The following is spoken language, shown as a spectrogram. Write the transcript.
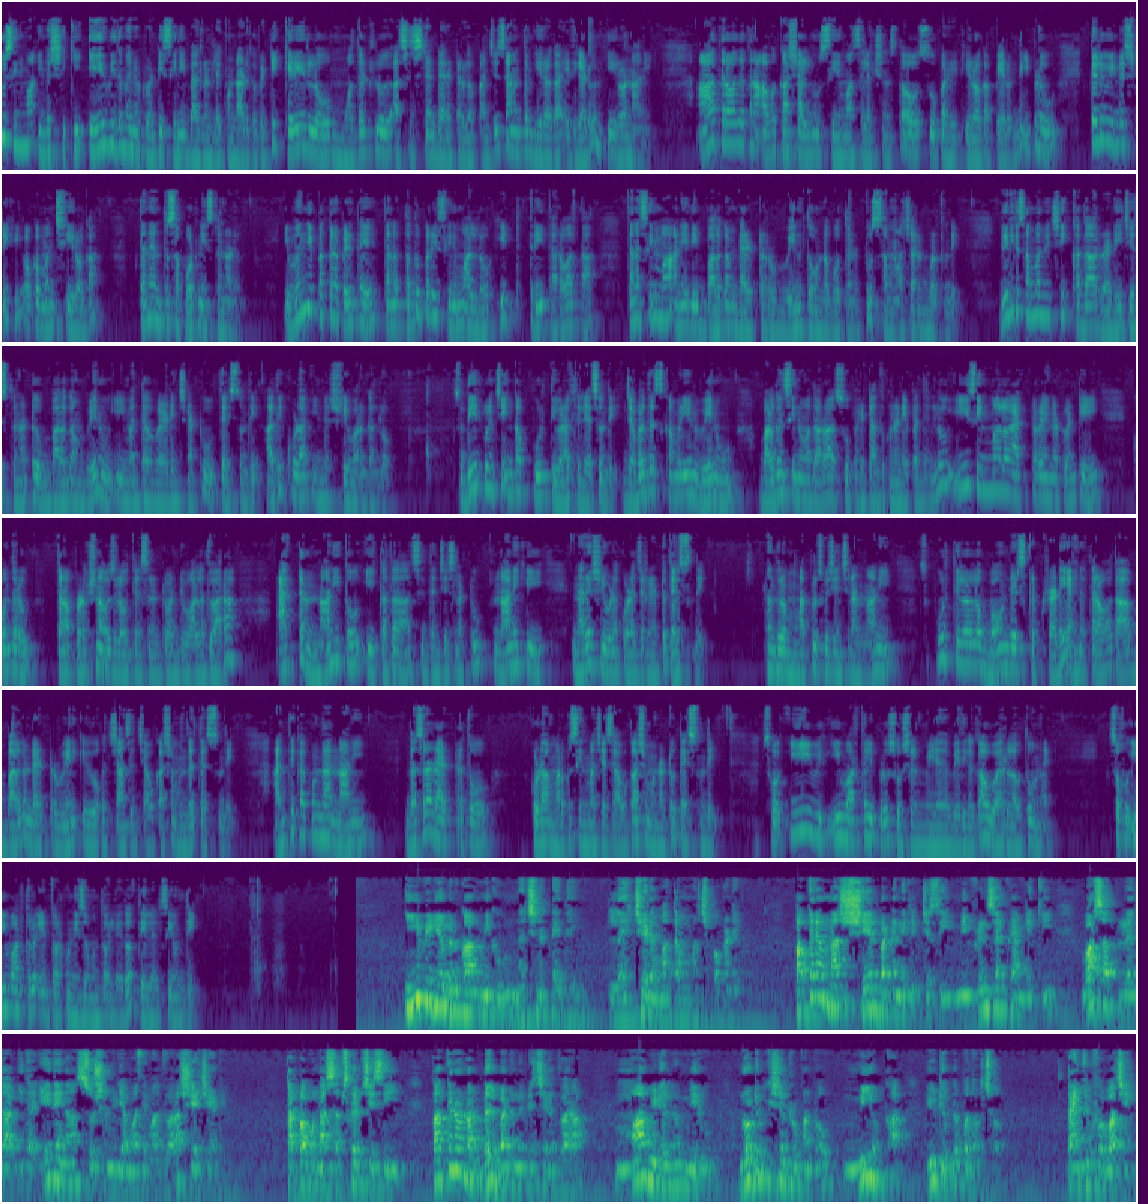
Telugu cinema ఇండస్ట్రీకి ఏ విధమైనటువంటి cine background లేకుండా అడుగుపెట్టి కెరీర్‌లో మొదట్లో అసిస్టెంట్ డైరెక్టర్‌గా పనిచేసి అనంతరం హీరోగా ఎదిగాడు హీరో నాని. ఆ తర్వాత తన అవకాశాలను సినిమా సెలక్షన్స్‌తో సూపర్ హిట్ హీరోగా పేరుంది ఇప్పుడు తెలుగు ఇండస్ట్రీకి ఒక మంచి హీరోగా తన ఎంతో సపోర్ట్‌ని ఇస్తున్నాడు. ఇవన్నీ పక్కన పెడితే తన తదుపరి సినిమాల్లో 'హిట్ త్రీ తర్వాత తన సినిమా అనేది 'బలగం' డైరెక్టర్ వేణుతో ఉండబోతున్నట్టు సమాచారం పడుతుంది దీనికి సంబంధించి కథ రెడీ చేస్తున్నట్టు బలగం వేణు ఈ మధ్య వెల్లడించినట్టు తెలుస్తుంది. అది కూడా ఇండస్ట్రీ వర్గంలో. సో దీని గురించి ఇంకా పూర్తి వివరాలు జబర్దస్త్ కమెడియన్ వేణు 'బలగం' సినిమా ద్వారా సూపర్ హిట్ అందుకున్న నేపథ్యంలో ఈ సినిమాలో యాక్టర్ అయినటువంటి కొందరు తన ప్రొడక్షన్ హౌస్‌లో తెలిసినటువంటి వాళ్ళ ద్వారా యాక్టర్ నానితో ఈ కథ సిద్ధం చేసినట్టు, నానికి నరేషన్ ఇవ్వడం కూడా జరిగినట్టు తెలుస్తుంది. అందులో మార్పులు సూచించిన నాని సో పూర్తిలలో బౌండెడ్ స్క్రిప్ట్ రెడీ అయిన తర్వాత బల్గన్ డైరెక్టర్ వేణికి ఒక ఛాన్స్ ఇచ్చే అవకాశం ఉందని తెలుస్తుంది. అంతేకాకుండా నాని 'దసరా' డైరెక్టర్‌తో కూడా మరొక సినిమా చేసే అవకాశం ఉన్నట్టు తెలుస్తుంది. సో ఈ ఈ వార్తలు ఇప్పుడు సోషల్ మీడియా వేదికగా వైరల్ అవుతూ ఉన్నాయి. సో ఈ వార్తలో ఎంతవరకు నిజం ఉందో లేదో తెలియాల్సి ఉంది. ఈ వీడియో కనుక మీకు నచ్చినట్టయితే లైక్ చేయడం మాత్రం మర్చిపోకండి. పక్కనే ఉన్న షేర్ బటన్ని క్లిక్ చేసి మీ ఫ్రెండ్స్ అండ్ ఫ్యామిలీకి వాట్సాప్ లేదా ఇతర ఏదైనా సోషల్ మీడియా మాధ్యమాల ద్వారా షేర్ చేయండి. తప్పకుండా సబ్స్క్రైబ్ చేసి పక్కన ఉన్న బెల్ బటన్ని ప్రెస్ చేయడం ద్వారా మా వీడియోలను మీరు నోటిఫికేషన్ రూపంలో మీ యొక్క యూట్యూబ్‌లో పొందవచ్చు. Thank you for watching.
